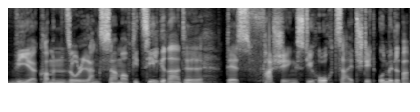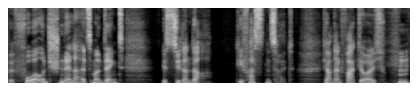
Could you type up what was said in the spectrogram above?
Wir kommen so langsam auf die Zielgerade des Faschings. Die Hochzeit steht unmittelbar bevor und schneller als man denkt, ist sie dann da die Fastenzeit. Ja, und dann fragt ihr euch, hm,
